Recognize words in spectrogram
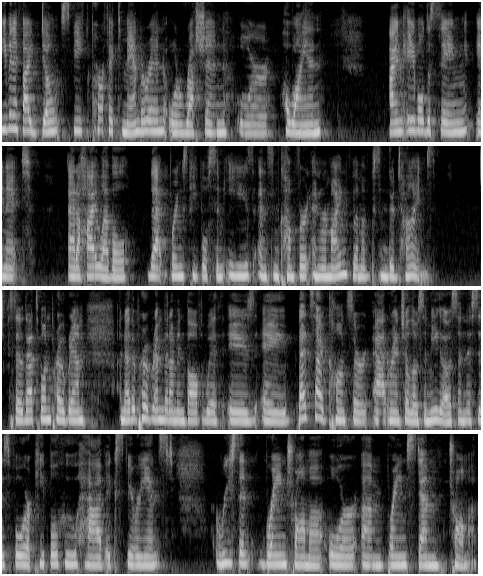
even if I don't speak perfect Mandarin or Russian or Hawaiian, I'm able to sing in it at a high level that brings people some ease and some comfort and reminds them of some good times. So that's one program. Another program that I'm involved with is a bedside concert at Rancho Los Amigos, and this is for people who have experienced recent brain trauma or um, brain stem trauma.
